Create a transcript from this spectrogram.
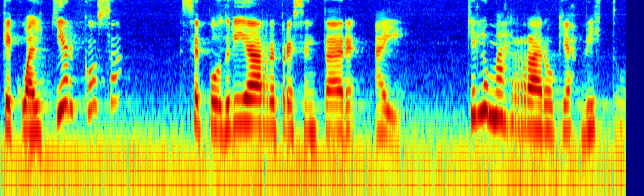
que cualquier cosa se podría representar ahí. ¿Qué es lo más raro que has visto?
